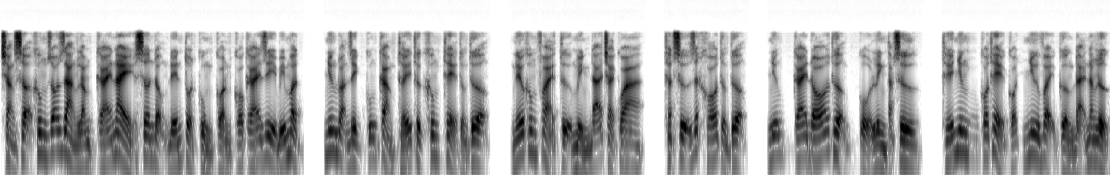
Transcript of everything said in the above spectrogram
Chẳng sợ không rõ ràng lắm cái này sơn động đến tột cùng còn có cái gì bí mật, nhưng đoạn dịch cũng cảm thấy thực không thể tưởng tượng, nếu không phải tự mình đã trải qua thật sự rất khó tưởng tượng, những cái đó thượng cổ linh tạp sư, thế nhưng có thể có như vậy cường đại năng lực.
